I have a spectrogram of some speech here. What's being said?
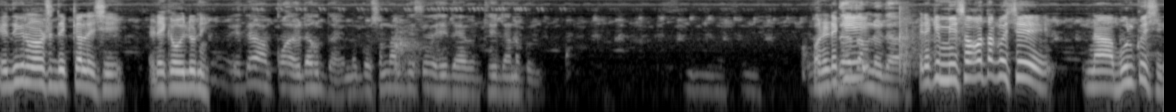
এদিকের মানুষ দেখা লাইছি এটা কি হইল নি। এটা এটা ঘোষণা দেয়া করি কি এটা। মিশা কথা কইছে না ভুল কইছে?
